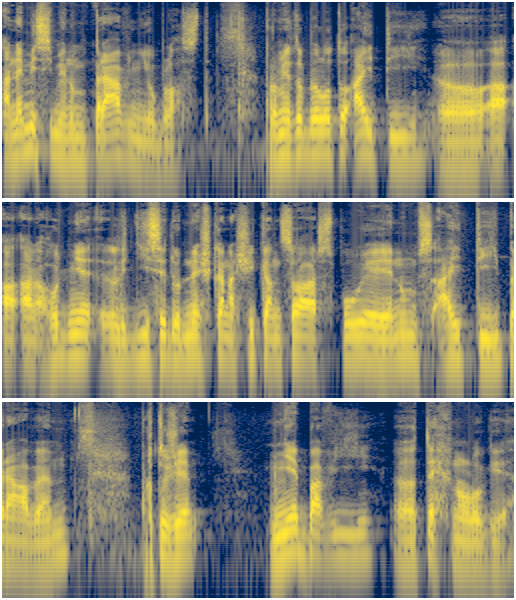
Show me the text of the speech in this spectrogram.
a, nemyslím jenom právní oblast. Pro mě to bylo to IT a, a, a hodně lidí si do dneška naší kancelář spojuje jenom s IT právem, protože mě baví technologie.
